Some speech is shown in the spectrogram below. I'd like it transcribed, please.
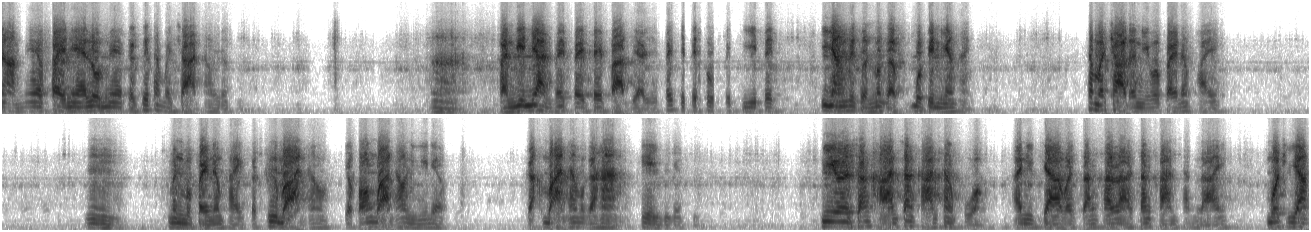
น้ำแน่ไฟแน่ลมแน่ก็คือธรรมชาติเท่านั้นอ่าขันวิญญาณไปไปไปปาดเดียวไปจะไปทุบไปจีไปอียังไปส่วนมันกับบุเป็นยังไงธรรมชาติอันนี้ว่าไปน้ำไผ่อืม มันบ่ไปน้ำไผ่ก็คือบ้านเท่าเจ้าของบ้านเท่านี้เดียวกะบ้านเท่ามันก็ห่างเพียอยู่อย่างนี้มีสังขารสังขารทั้งปวงอนิจจาวสังขาราสังขารทั้งหลายหมดยัง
